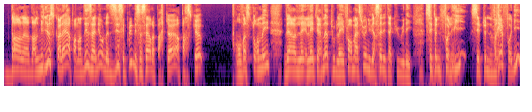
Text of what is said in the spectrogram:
Dans le, dans le milieu scolaire, pendant des années, on a dit c'est plus nécessaire de par cœur parce que on va se tourner vers l'Internet où l'information universelle est accumulée. C'est une folie, c'est une vraie folie,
